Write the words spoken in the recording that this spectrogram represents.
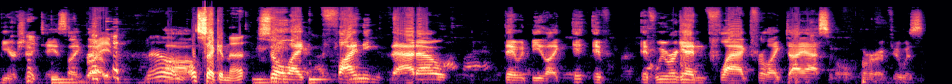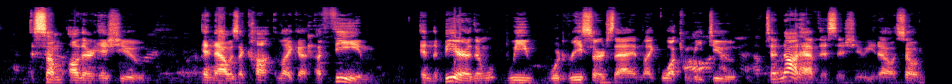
beer shouldn't taste like that. Right. No, I'll second that. So like finding that out, they would be like if if we were getting flagged for like diacetyl or if it was some other issue, and that was a con- like a, a theme in the beer, then we would research that and like what can we do to not have this issue, you know. So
